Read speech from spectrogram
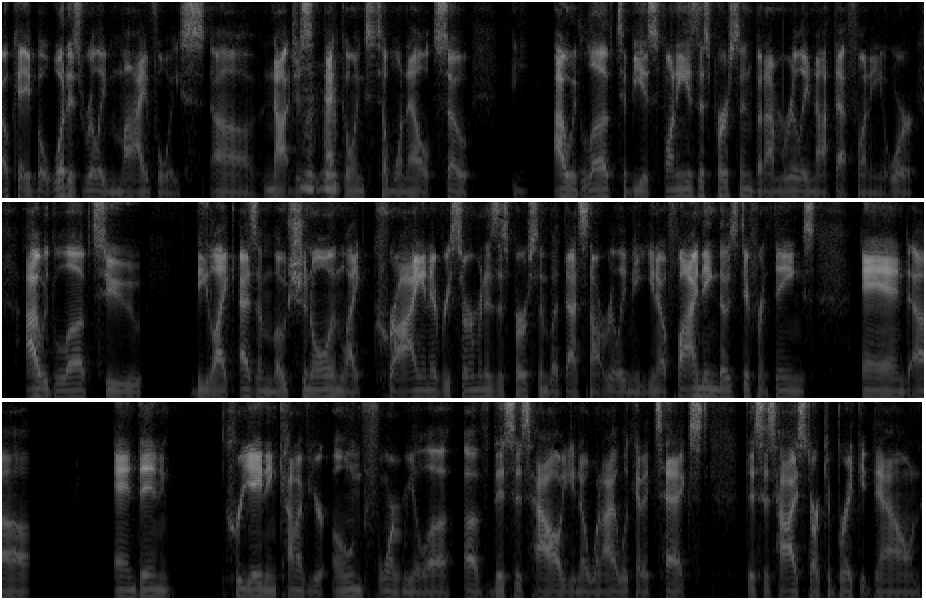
okay, but what is really my voice? Uh, not just mm-hmm. echoing someone else. So I would love to be as funny as this person, but I'm really not that funny. Or I would love to be like as emotional and like cry in every sermon as this person, but that's not really me. You know, finding those different things and uh, and then creating kind of your own formula of this is how, you know, when I look at a text, this is how I start to break it down.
